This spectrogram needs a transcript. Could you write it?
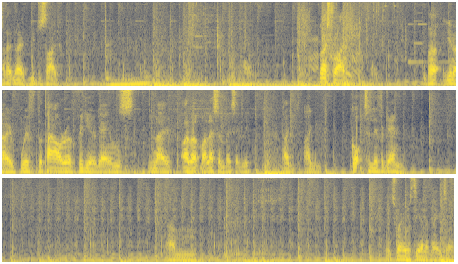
I don't know. You decide. Nice try. But, you know, with the power of video games, you know, I learnt my lesson, basically. I, I got to live again. Um, which way was the elevator?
